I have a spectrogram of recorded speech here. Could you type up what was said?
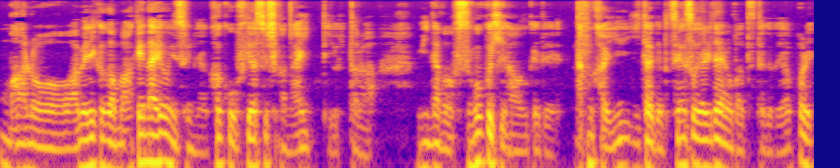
まあ、あの、アメリカが負けないようにするには核を増やすしかないって言ったら、みんながすごく批判を受けて、なんかいたけど、戦争やりたいのかって言ったけど、やっぱり、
